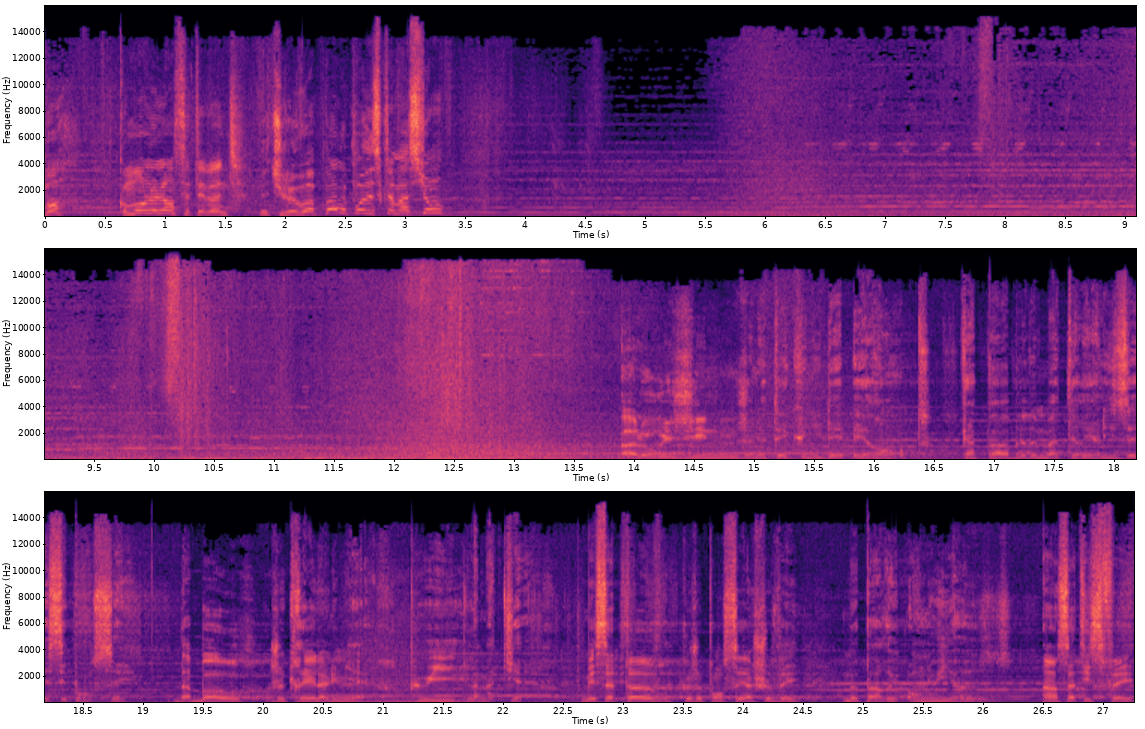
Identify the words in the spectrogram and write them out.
Bon, comment on le lance cet event Mais tu le vois pas le point d'exclamation? À l'origine, je n'étais qu'une idée errante, capable de matérialiser ses pensées. D'abord, je créai la lumière, puis la matière. Mais cette œuvre, que je pensais achevée, me parut ennuyeuse. Insatisfait,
